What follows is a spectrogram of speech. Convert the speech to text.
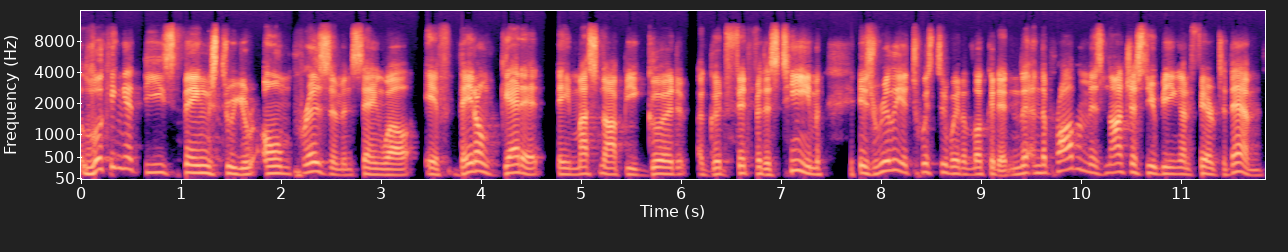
looking at these things through your own prism and saying well if they don't get it they must not be good a good fit for this team is really a twisted way to look at it and the, and the problem is not just you being unfair to them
